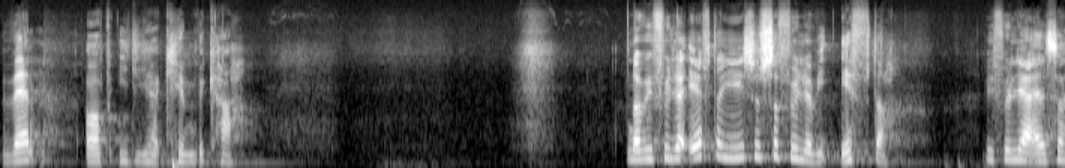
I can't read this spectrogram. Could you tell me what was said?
vand op i de her kæmpe kar. Når vi følger efter Jesus, så følger vi efter. Vi følger altså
